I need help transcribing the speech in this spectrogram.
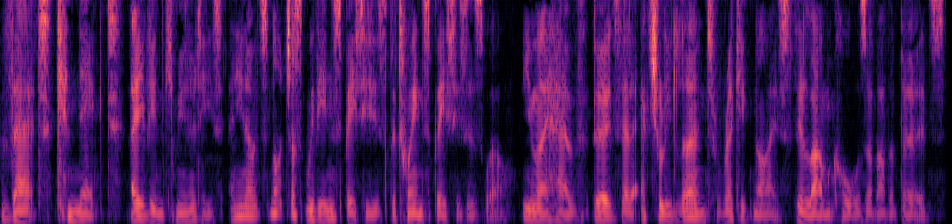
that connect avian communities. And you know, it's not just within species, it's between species as well. You may have birds that actually learn to recognize the alarm calls of other birds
